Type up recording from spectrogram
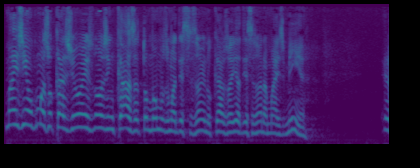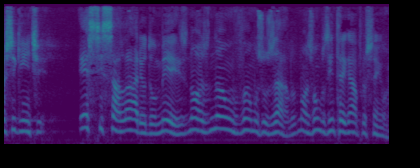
Mas em algumas ocasiões nós em casa tomamos uma decisão, e no caso aí a decisão era mais minha. É o seguinte, esse salário do mês nós não vamos usá-lo, nós vamos entregar para o Senhor.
